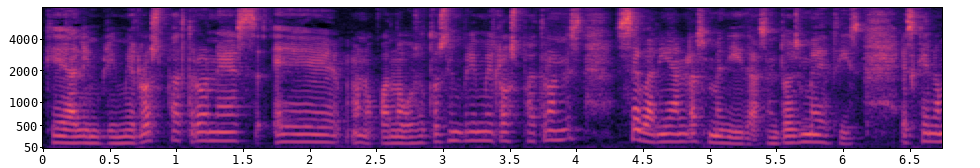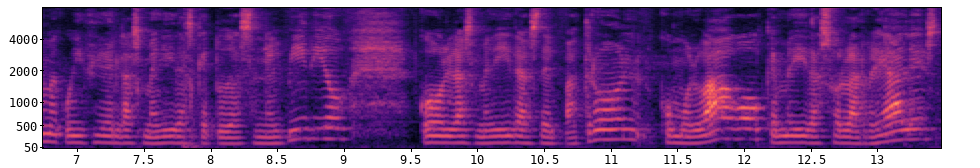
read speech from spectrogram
que al imprimir los patrones, eh, bueno, cuando vosotros imprimís los patrones, se varían las medidas. Entonces me decís, es que no me coinciden las medidas que tú das en el vídeo con las medidas del patrón, cómo lo hago, qué medidas son las reales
